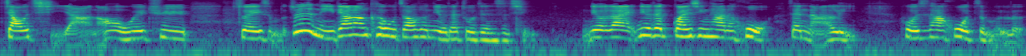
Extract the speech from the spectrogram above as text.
交期呀、然后我会去追什么的，就是你一定要让客户知道说你有在做这件事情，你有在你有在关心他的货在哪里，或者是他货怎么了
